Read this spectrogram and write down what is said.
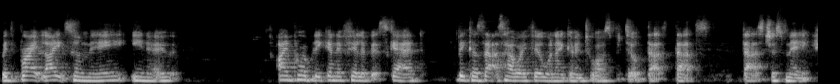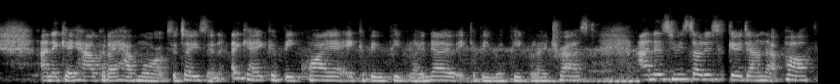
with bright lights on me, you know, I'm probably going to feel a bit scared because that's how I feel when I go into hospital. That's that's that's just me. And okay, how could I have more oxytocin? Okay, it could be quiet, it could be with people I know, it could be with people I trust. And as we started to go down that path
